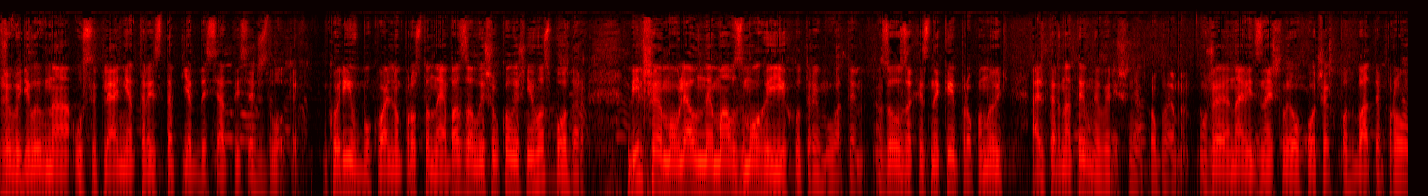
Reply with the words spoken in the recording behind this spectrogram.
вже виділив на усипляння 350 тисяч злотих. Корів буквально просто неба залишив колишній господар. Більше, мовляв, не мав змоги їх утримувати. Зоозахисники пропонують альтернативне вирішення проблеми. Уже навіть знайшли охочих подбати про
